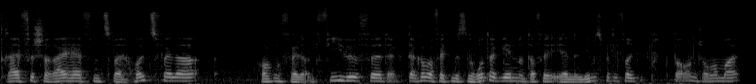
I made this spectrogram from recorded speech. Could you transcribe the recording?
drei Fischereihäfen, zwei Holzfäller, Roggenfelder und Viehhöfe. Da, da, können wir vielleicht ein bisschen runtergehen und dafür eher eine Lebensmittelfabrik bauen. Schauen wir mal.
